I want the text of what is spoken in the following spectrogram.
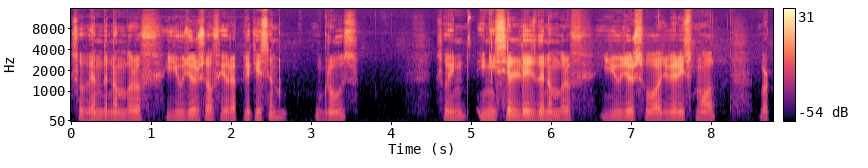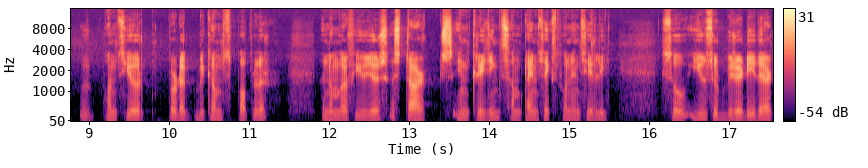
So when the number of users of your application grows, so in initial days the number of users was very small, but once your product becomes popular, the number of users starts increasing sometimes exponentially. So you should be ready that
